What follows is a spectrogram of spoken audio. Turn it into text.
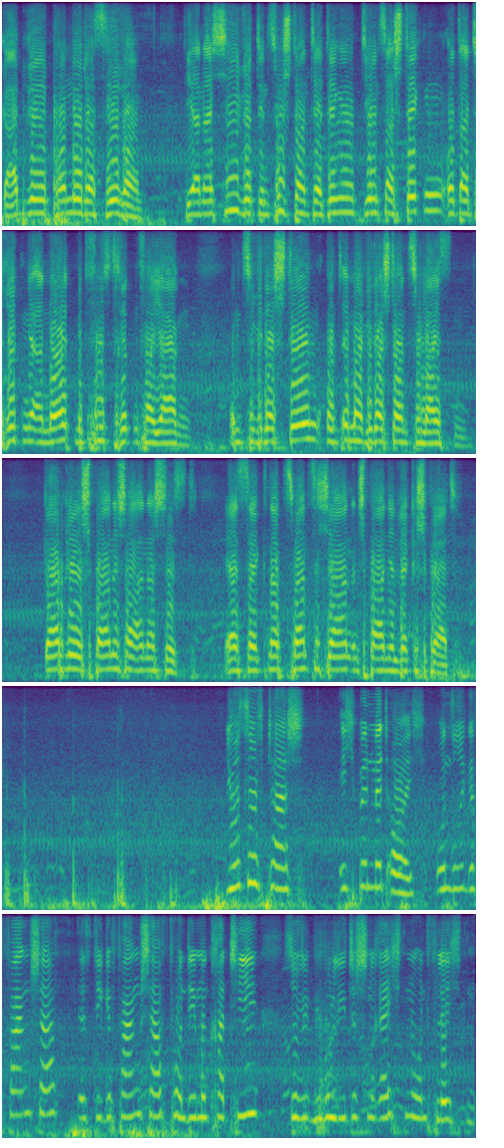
Gabriel Pondo da Silva. Die Anarchie wird den Zustand der Dinge, die uns ersticken und erdrücken, erneut mit Fußtritten verjagen, um zu widerstehen und immer Widerstand zu leisten. Gabriel ist spanischer Anarchist. Er ist seit knapp 20 Jahren in Spanien weggesperrt. Yusuf Tasch, ich bin mit euch. Unsere Gefangenschaft ist die Gefangenschaft von Demokratie sowie politischen Rechten und Pflichten.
